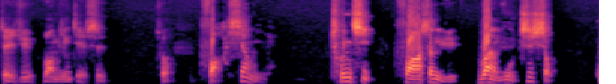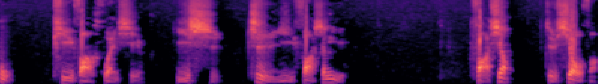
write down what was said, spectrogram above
这一句，王明解释说：“法相也，春气发生于万物之首，故批发缓行，以使智意发生也。法相就是效法、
